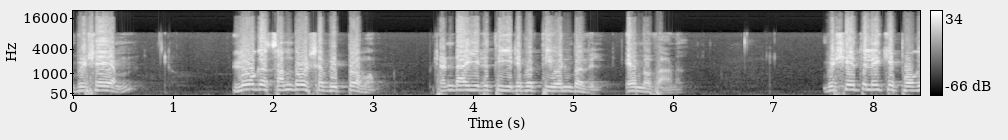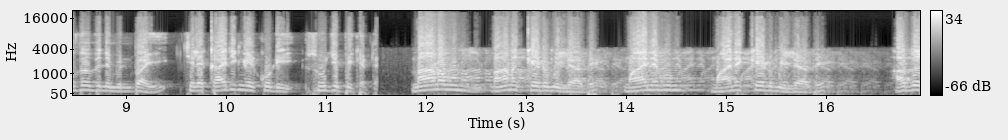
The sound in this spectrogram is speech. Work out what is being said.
വിഷയം ലോക സന്തോഷ വിപ്ലവം രണ്ടായിരത്തി ഇരുപത്തി ഒൻപതിൽ എന്നതാണ്. വിഷയത്തിലേക്ക് പോകുന്നതിന് മുൻപായി ചില കാര്യങ്ങൾ കൂടി സൂചിപ്പിക്കട്ടെ. നാണവും നാണക്കേടുമില്ലാതെ മാനവും മാനക്കേടുമില്ലാതെ അത്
